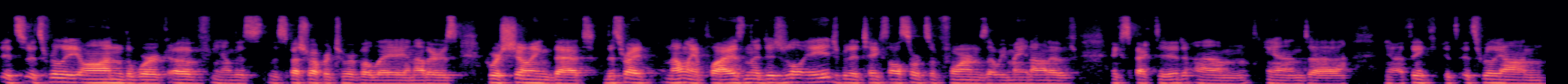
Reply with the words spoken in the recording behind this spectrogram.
it's it's really on the work of you know this the special rapporteur Voule and others who are showing that this right not only applies in the digital age, but it takes all sorts of forms that we may not have expected. Um, and uh, you know, I think it's, it's really on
